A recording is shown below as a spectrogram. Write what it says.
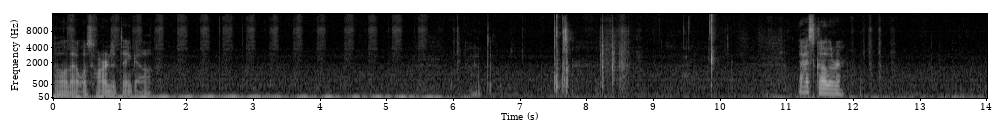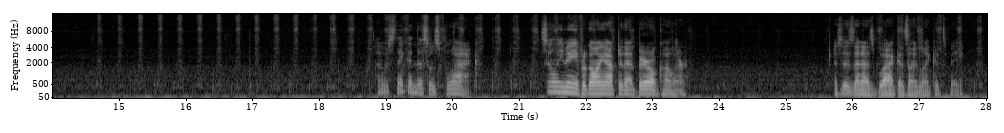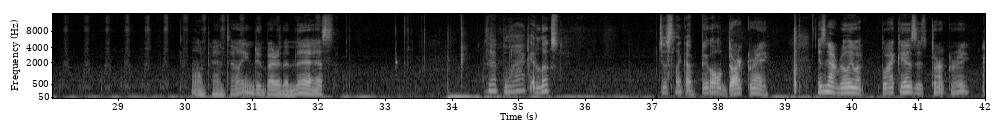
Oh, that was hard to take out. Last color. I was thinking this was black. Silly me for going after that barrel color. This isn't as black as I'd like it to be. Come on, Pentel. You can do better than this. Is that black? It looks just like a big old dark gray. Isn't that really what black is? It's dark gray.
